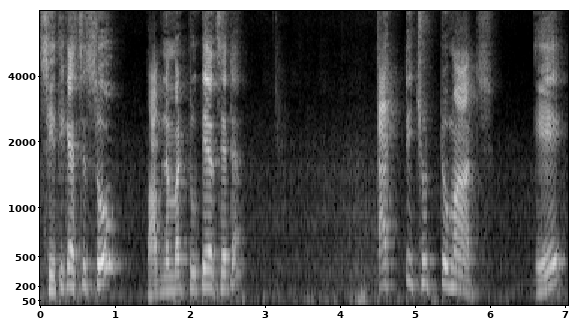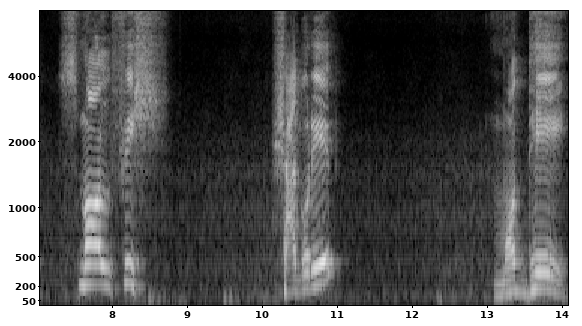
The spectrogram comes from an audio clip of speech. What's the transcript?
সি আসছে সো, ভাব নাম্বার টুতে আছে এটা। একটি ছোট্ট মাছ, এ স্মল ফিশ সাগরের মধ্যে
